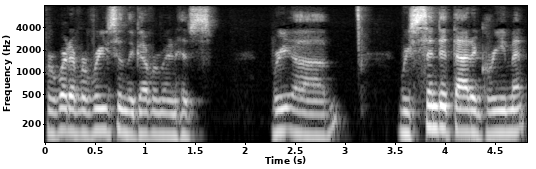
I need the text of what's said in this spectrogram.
for whatever reason, the government has re, uh, rescinded that agreement.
